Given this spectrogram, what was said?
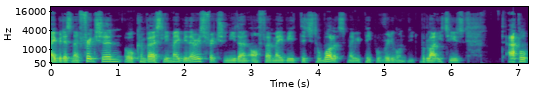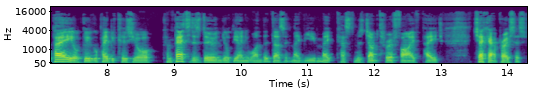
Maybe there's no friction or conversely maybe there is friction. You don't offer maybe digital wallets. Maybe people really want would like you to use apple pay or google pay because your competitors do and you're the only one that doesn't. Maybe you make customers jump through a five page checkout process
